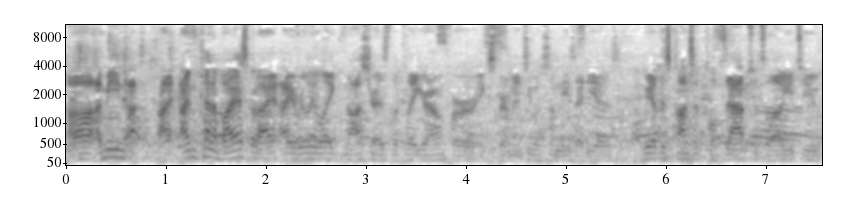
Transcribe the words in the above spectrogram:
Uh, I mean, I, I'm kind of biased, but I, I really like Nostr as the playground for experimenting with some of these ideas. We have this concept called Zaps, which allow you to,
